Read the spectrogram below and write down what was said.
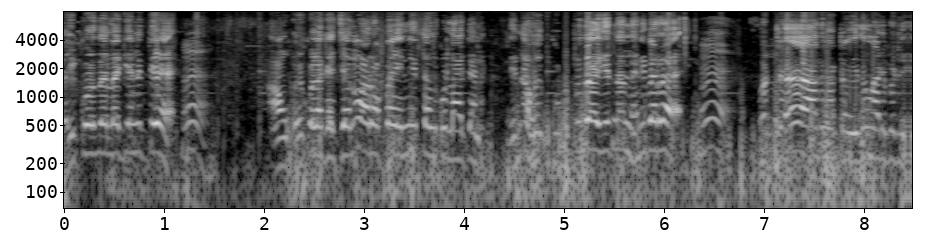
ಹೊಯ್ಕೊಳ್ದಲ್ಲ ಏನೈತೆ? ಹಾಂ. ಅವ್ನು ಹೊಯ್ಕೊಳಕ್ಕೆ ಹಚ್ಚಾನು ಅವ್ರ ಅಪ್ಪ ಎಣ್ಣೆ ತಂದು ಕೊಡ್ಲಾತಾನ ದಿನ ಹೊಯ್ ಕುಟ್ಟುದಾಗಿದ್ ನಾನು ನನಿ ಬರ. ಒಟ್ಟು ಅದು ಒಟ್ಟು ಇದು ಮಾಡಿಬಿಡ್ರಿ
